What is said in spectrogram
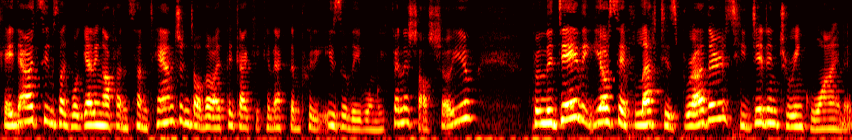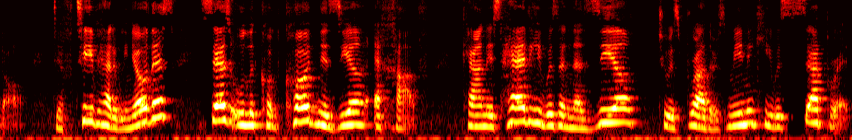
Okay, now it seems like we're getting off on some tangent, although I think I can connect them pretty easily when we finish. I'll show you. From the day that Yosef left his brothers, he didn't drink wine at all. How do we know this? It says, Ulikodkod Nazir Echav. On his head, he was a Nazir to his brothers, meaning he was separate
